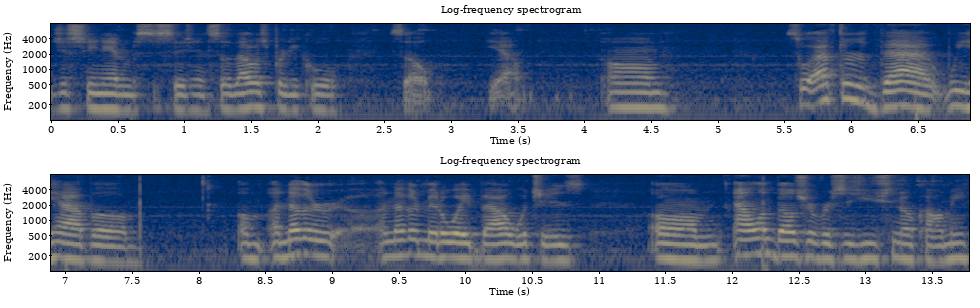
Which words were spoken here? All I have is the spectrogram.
just unanimous decision. So that was pretty cool. So yeah. Um, so after that, we have um, um, another another middleweight bout, which is um, Alan Belcher versus Yushin Okami.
